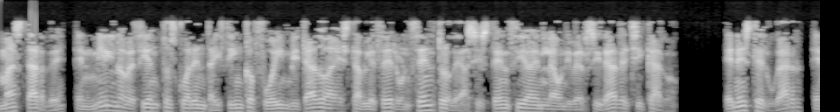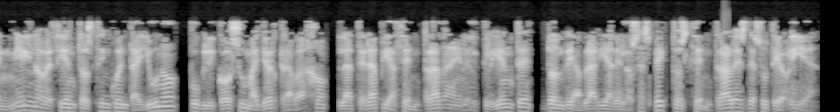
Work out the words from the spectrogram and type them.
Más tarde, en 1945 fue invitado a establecer un centro de asistencia en la Universidad de Chicago. En este lugar, en 1951, publicó su mayor trabajo, La terapia centrada en el cliente, donde hablaría de los aspectos centrales de su teoría.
